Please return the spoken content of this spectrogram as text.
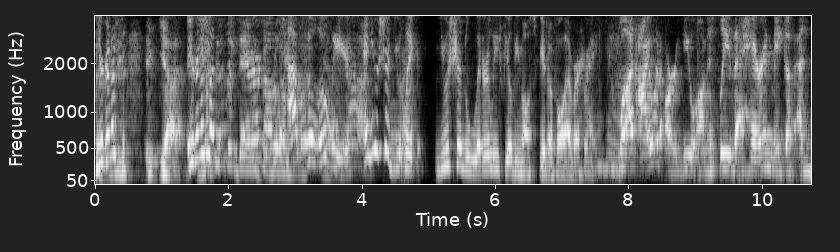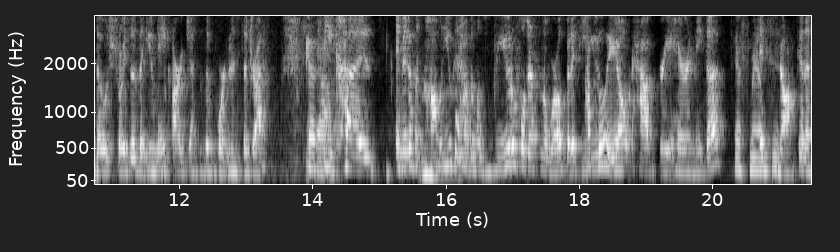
You're gonna Everything- it- yeah. You're gonna this spend- is the day to really them. do it. Absolutely. Yeah. And you should. You like you should literally feel the most beautiful ever. Right. Mm-hmm. Well, and I would argue honestly that hair and makeup and those choices that you make are just as important as the dress. Yes. Because if it doesn't compliment, you can have the most beautiful dress in the world, but if you Absolutely. don't have great hair and makeup, Yes, ma'am. it's not gonna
